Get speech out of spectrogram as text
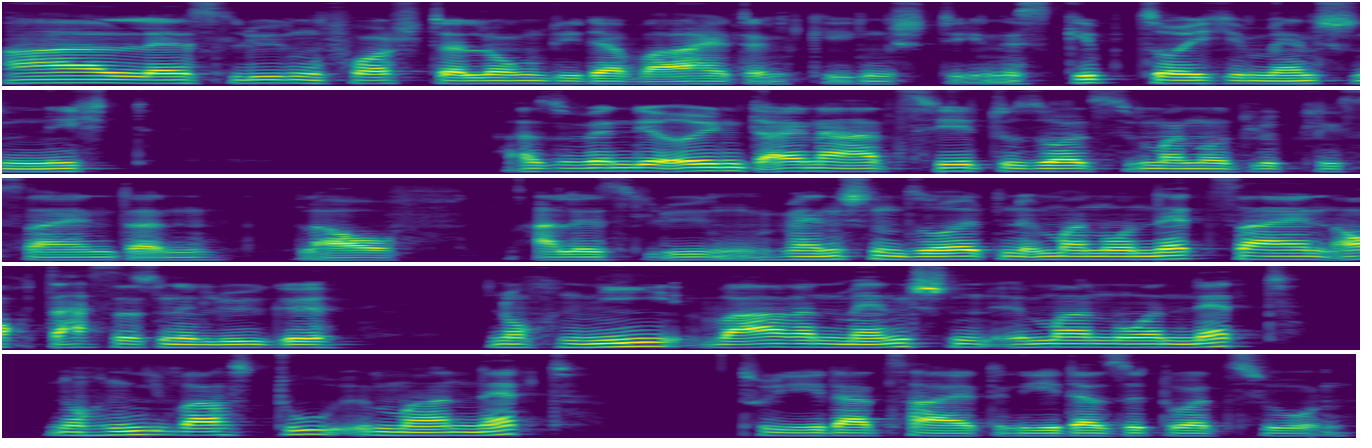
Alles Lügenvorstellungen, die der Wahrheit entgegenstehen. Es gibt solche Menschen nicht. Also wenn dir irgendeiner erzählt, du sollst immer nur glücklich sein, dann lauf. Alles Lügen. Menschen sollten immer nur nett sein. Auch das ist eine Lüge. Noch nie waren Menschen immer nur nett. Noch nie warst du immer nett zu jeder Zeit, in jeder Situation.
